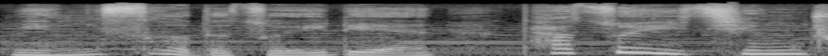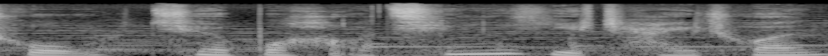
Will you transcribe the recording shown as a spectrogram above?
明色的嘴脸，他最清楚，却不好轻易拆穿。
